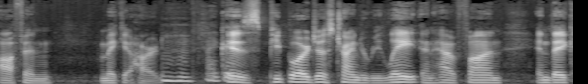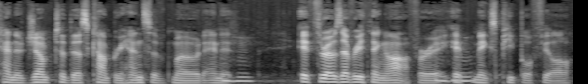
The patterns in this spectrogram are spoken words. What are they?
often make it hard. Mm-hmm. I agree. Is people are just trying to relate and have fun and they kind of jump to this comprehensive mode and Mm-hmm. it it throws everything off or it, it makes people feel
